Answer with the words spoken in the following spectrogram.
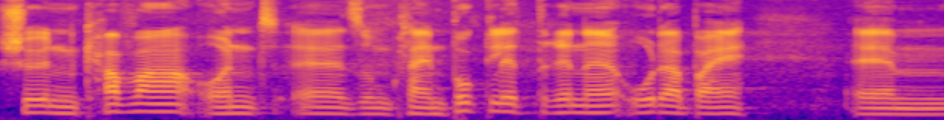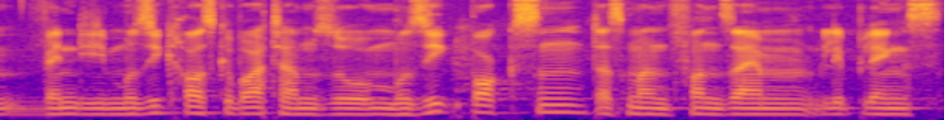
schönen Cover und äh, so einem kleinen Booklet drinne oder bei ähm, wenn die Musik rausgebracht haben, so Musikboxen, dass man von seinem Lieblings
